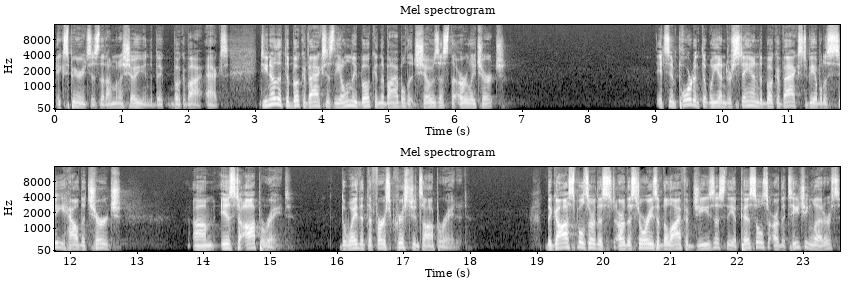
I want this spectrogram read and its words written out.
experiences that I'm going to show you in the book of Acts. Do you know that the book of Acts is the only book in the Bible that shows us the early church? It's important that we understand the book of Acts to be able to see how the church um, is to operate, the way that the first Christians operated. The Gospels are the, are the stories of the life of Jesus. The epistles are the teaching letters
